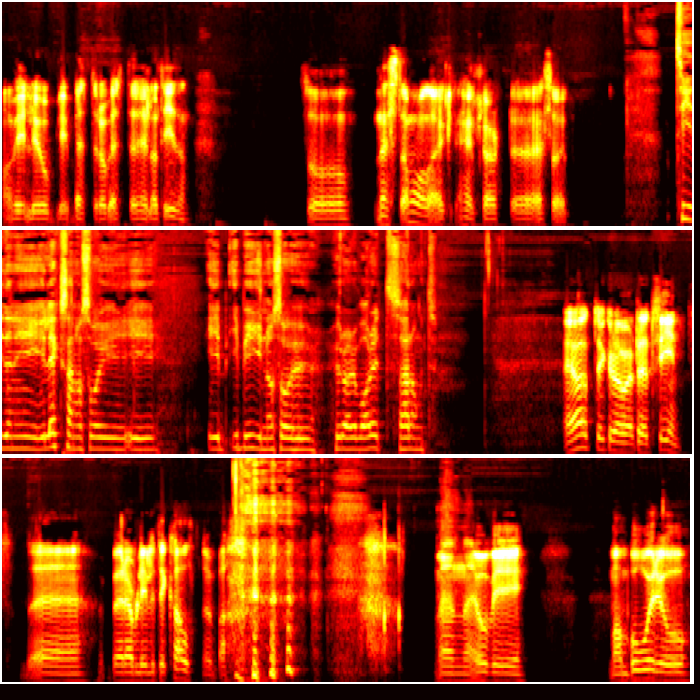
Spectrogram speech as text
Man vill ju bli bättre och bättre hela tiden. Så nästa mål är helt klart eh, SHL. Tiden i, i Leksand och så i, i, i, i byn och så, hur, hur har det varit så här långt? Jag tycker det har varit rätt fint. Det börjar bli lite kallt nu bara. Men jo, vi, man bor ju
